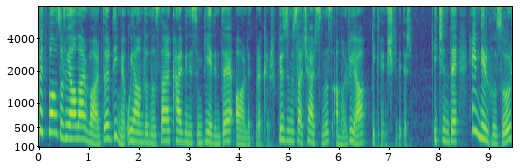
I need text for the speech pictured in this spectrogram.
Evet bazı rüyalar vardır değil mi? Uyandığınızda kalbinizin bir yerinde ağırlık bırakır. Gözünüzü açarsınız ama rüya bitmemiş gibidir. İçinde hem bir huzur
